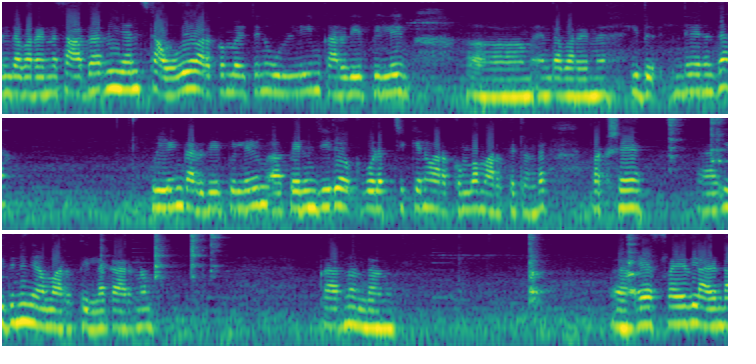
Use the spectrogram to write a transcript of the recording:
എന്താ പറയുന്നത് സാധാരണ ഞാൻ സ്റ്റൗവിൽ വറക്കുമ്പോഴത്തേനും ഉള്ളിയും കറിവേപ്പിലയും എന്താ പറയുന്നത് ഇത്. എന്റെ പേരെന്താ? ഉള്ളിയും കറിവേപ്പിലയും ആ, പെരുംജീരകവും ഒക്കെ കൂടെ ചിക്കൻ വറക്കുമ്പോൾ വറുത്തിട്ടുണ്ട്. പക്ഷേ ഇതിന് ഞാൻ വറുത്തില്ല. കാരണം കാരണം എന്താണ്? എയർ ഫ്രയറിലായതുകൊണ്ട്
